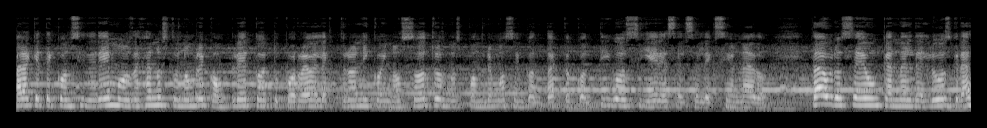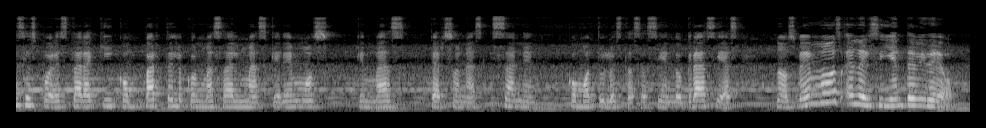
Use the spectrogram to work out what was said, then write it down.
para que te consideremos. Déjanos tu nombre completo, tu correo electrónico y nosotros nos pondremos en contacto contigo si eres el seleccionado. Tauro sea un canal de luz. Gracias por estar aquí. Compártelo con más almas. Queremos que más personas sanen como tú lo estás haciendo. Gracias. Nos vemos en el siguiente video.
